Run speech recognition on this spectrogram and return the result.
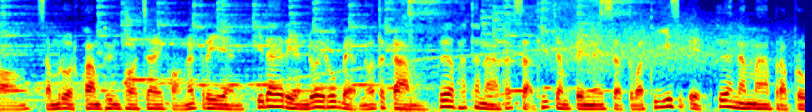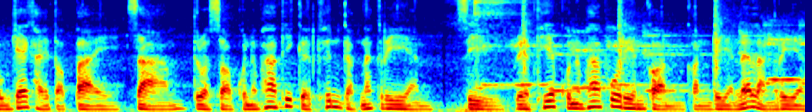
2. สำรวจความพึงพอใจของนักเรียนที่ได้เรียนด้วยรูปแบบนวัตกรรม เพื่อพัฒนาทักษะที่จำเป็นในศตวรรษที่ 21 เพื่อนำมาปรับปรุงแก้ไขต่อไป 3. ตรวจสอบคุณภาพที่เกิดขึ้นกับนักเรียน 4. เปรียบเทียบคุณภาพผู้เรียนก่อน ก่อนเรียนและหลังเรียน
